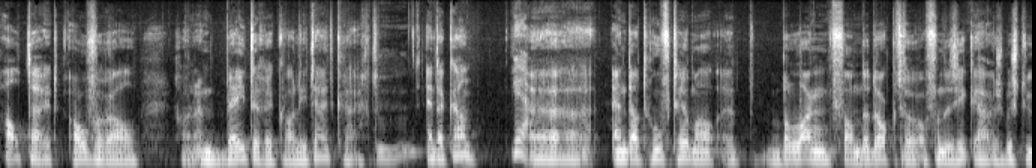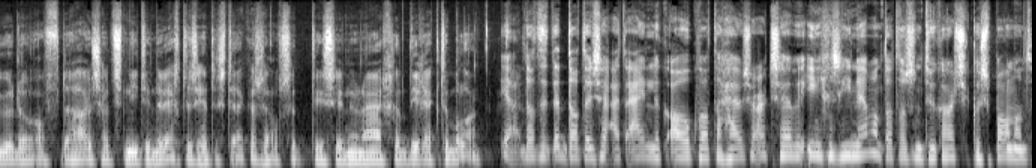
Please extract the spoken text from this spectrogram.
altijd overal gewoon een betere kwaliteit krijgt? Mm -hmm. En dat kan. Ja. Uh, en dat hoeft helemaal het belang van de dokter of van de ziekenhuisbestuurder of de huisarts niet in de weg te zitten. Sterker zelfs, het is in hun eigen directe belang. Ja, dat, dat is uiteindelijk ook wat de huisartsen hebben ingezien. Hè? Want dat was natuurlijk hartstikke spannend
